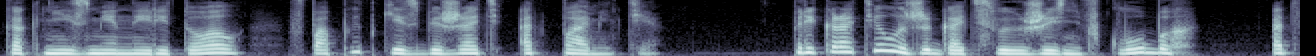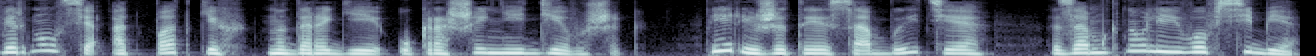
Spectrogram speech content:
как неизменный ритуал в попытке избежать от памяти. Прекратил сжигать свою жизнь в клубах, отвернулся от падких на дорогие украшения девушек. Пережитые события замкнули его в себе,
